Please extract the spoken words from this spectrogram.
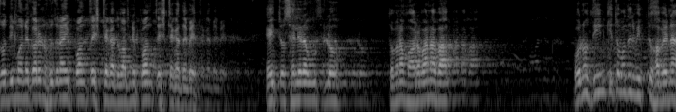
যদি মনে করেন, হুজুর, আমি পঞ্চাশ টাকা দেবো, আপনি পঞ্চাশ টাকা দেবেন। এই তো ছেলেরা উঠল। তোমরা মরবা না, বাপ। কোনো দিন কি তোমাদের মৃত্যু হবে না?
